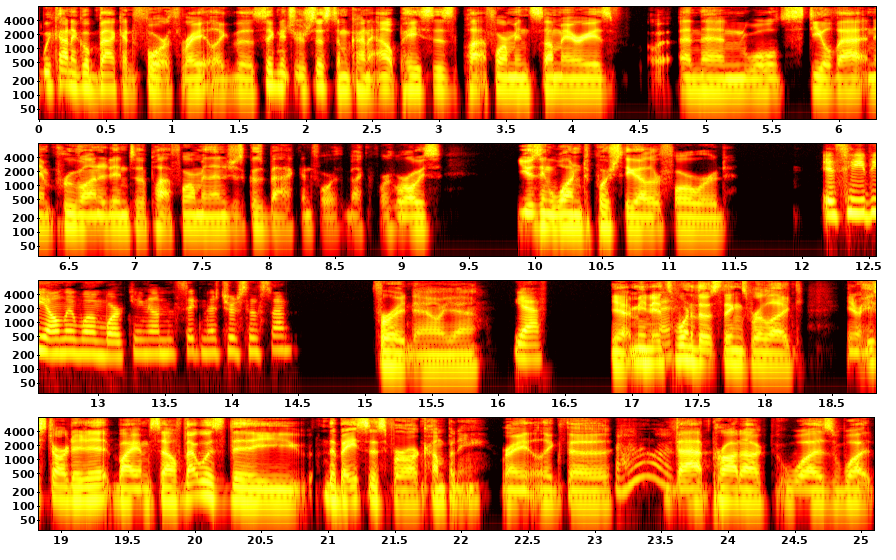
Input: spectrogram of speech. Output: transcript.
We kind of go back and forth, right? Like the signature system kind of outpaces the platform in some areas, uh, and then we'll steal that and improve on it into the platform, and then it just goes back and forth, back and forth. We're always using one to push the other forward. Is he the only one working on the signature system? For right now, yeah. Yeah. Yeah, I mean, it's one of those things where like, you know, he started it by himself. That was the the basis for our company, right? Like the Oh, that product was what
